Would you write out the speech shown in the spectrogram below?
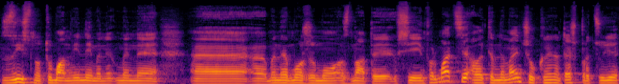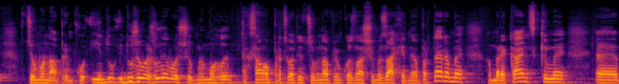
Звісно, туман війни ми не, ми не, е, е, ми не можемо знати всієї інформації, але тим не менше Україна теж працює в цьому напрямку. І, і дуже важливо, щоб ми могли так само працювати в цьому напрямку з нашими західними партнерами, американськими е,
